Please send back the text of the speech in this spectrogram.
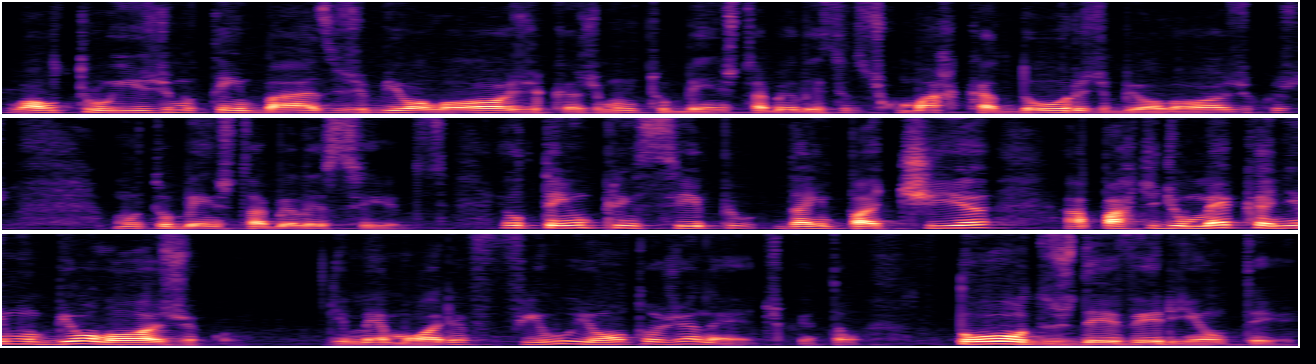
O altruísmo tem bases biológicas muito bem estabelecidas, com marcadores biológicos muito bem estabelecidos. Eu tenho um princípio da empatia a partir de um mecanismo biológico, de memória filo e ontogenética. Então, todos deveriam ter.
